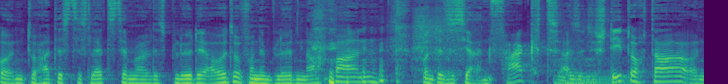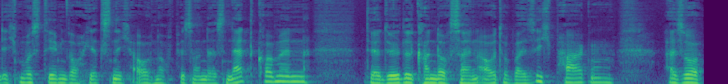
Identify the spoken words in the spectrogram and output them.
Und du hattest das letzte Mal das blöde Auto von dem blöden Nachbarn. und das ist ja ein Fakt. Also das steht doch da und ich muss dem doch jetzt nicht auch noch besonders nett kommen. Der Dödel kann doch sein Auto bei sich parken. Also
